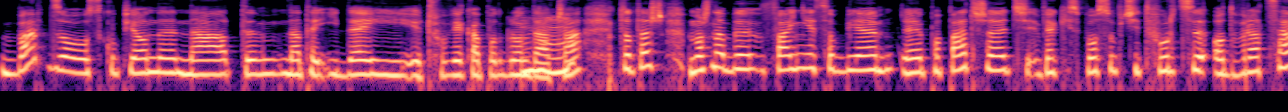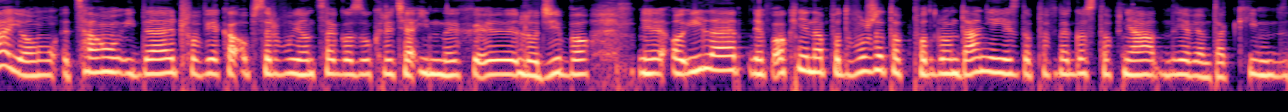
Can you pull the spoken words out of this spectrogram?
bardzo skupiony na, tym, na tej idei człowieka podglądacza. Mhm. To też można by fajnie sobie y, popatrzeć, w jaki sposób ci twórcy odwracają całą ideę człowieka obserwującego z ukrycia innych y, ludzi, bo o ile w oknie na podwórze to podglądanie jest do pewnego stopnia, nie wiem, takim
